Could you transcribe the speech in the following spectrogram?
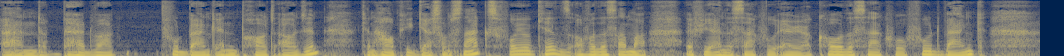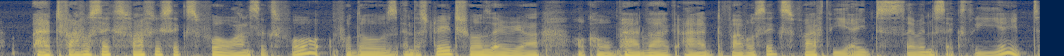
and Padvac Food Bank in Port Elgin can help you get some snacks for your kids over the summer. If you're in the Sackville area, call the Sackville Food Bank at 506 536 4164 for those in the Strait Shores area or call Padvac at 506 538 7638.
